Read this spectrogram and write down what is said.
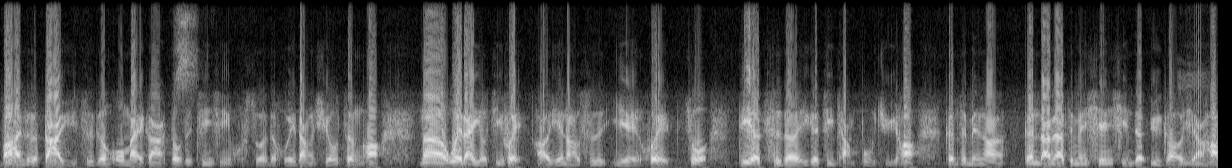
包含这个大禹之跟 Oh My God 都是进行所谓的回档修正哈。那未来有机会啊，严老师也会做第二次的一个进场布局哈，跟这边啊，跟大家这边先行的预告一下哈。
